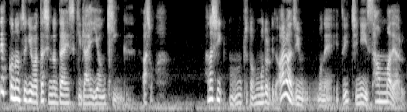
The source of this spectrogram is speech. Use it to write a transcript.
で、この次私の大好きライオンキング。あ、そう。話、うんちょっと戻るけど、アラジンもね、えっと、1、2、3まである。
